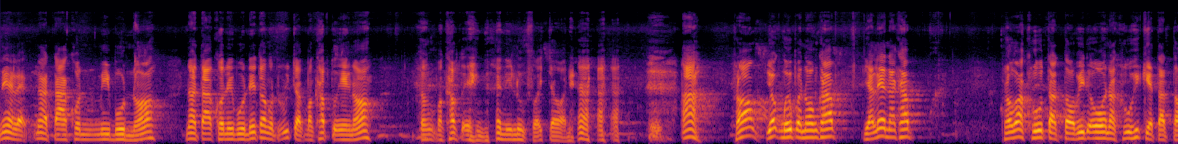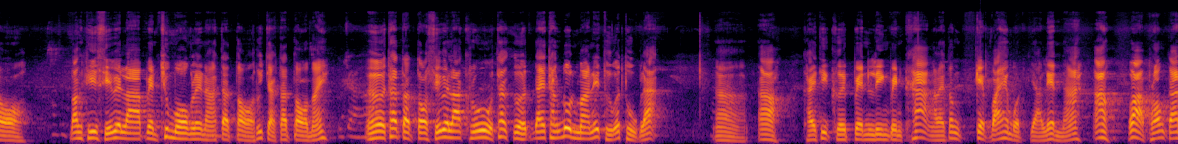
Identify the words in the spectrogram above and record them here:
เนี่ยแหละหน้าตาคนมีบุญเนาะหน้าตาคนมีบุญนี่ต้องรู้จักบังคับตัวเองเนาะต้องบังคับตัวเองอันนี้ลูกสอยจอดอะพร้อมยกมือประนมครับ อย่าเล่นนะครับ เพราะว่าครูตัดต่อวิดีโอนะครูขี้เกียจตัดต่อ บางทีเสียเวลาเป็นชั่วโมงเลยนะตัดต่อรู้จักตัดต่อไหมเออถ้าตัดต่อเสียเวลาครู ถ้าเกิดได้ทางดุนมานี่ถือว่าถูกแล้วอ่าอ้าว ใครที่เคยเป็นลิงเป็นข้างอะไรต้องเก็บไว้ให้หมดอย่าเล่นนะอ้าวว่าพร้อมกัน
